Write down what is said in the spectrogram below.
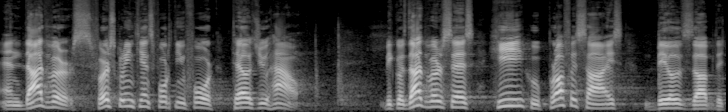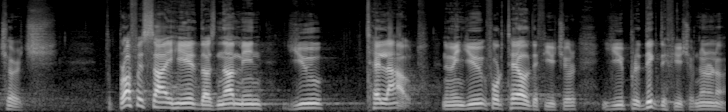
And that verse, 1 Corinthians 14:4 tells you how. Because that verse says, He who prophesies builds up the church. To prophesy here does not mean you tell out. I mean, you foretell the future, you predict the future. No, no, no.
